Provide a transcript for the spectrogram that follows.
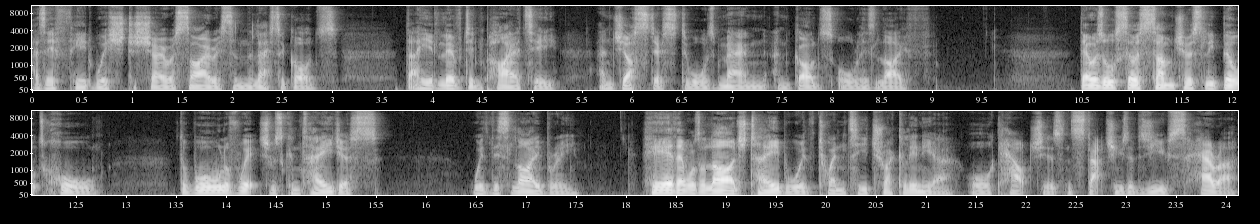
as if he had wished to show Osiris and the lesser gods that he had lived in piety and justice towards men and gods all his life. There was also a sumptuously built hall, the wall of which was contagious with this library, Here there was a large table with twenty triclinia, or couches, and statues of Zeus, Hera,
